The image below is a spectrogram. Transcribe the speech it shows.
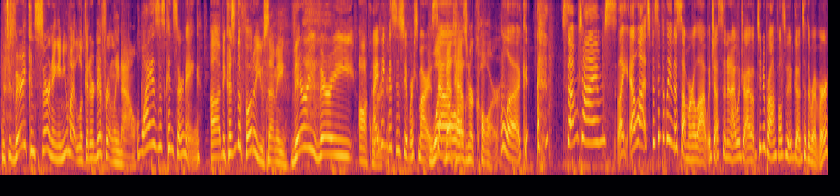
which is very concerning, and you might look at her differently now. Why is this concerning? Uh, because of the photo you sent me. Very, very awkward. I think this is super smart. what so, Beth has in her car. Look, sometimes, like a lot, specifically in the summer, a lot with Justin and I would drive up to New Braunfels. We would go to the river.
